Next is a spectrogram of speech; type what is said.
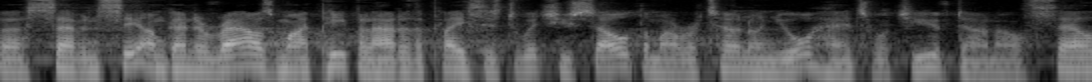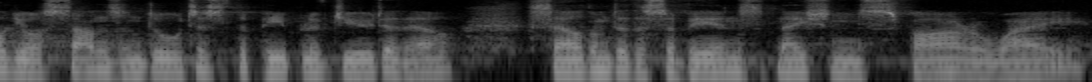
Verse 7 See, I'm going to rouse my people out of the places to which you sold them. I'll return on your heads what you've done. I'll sell your sons and daughters to the people of Judah. They'll sell them to the Sabaeans, nations far away.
